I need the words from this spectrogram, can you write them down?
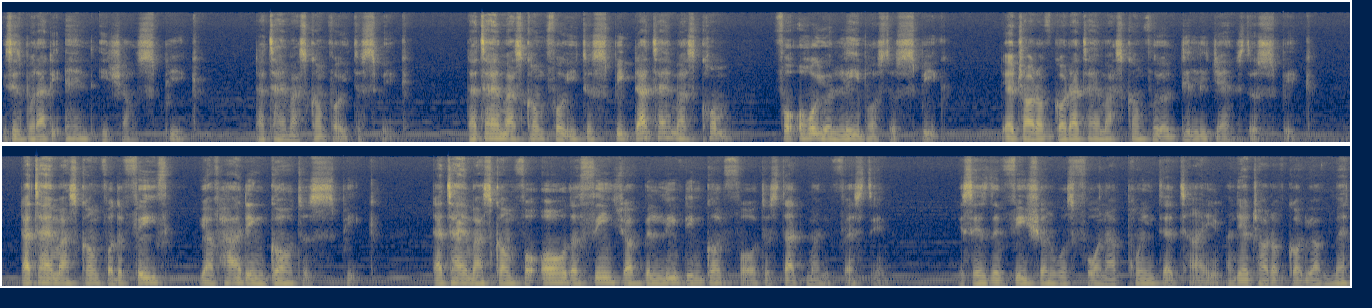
It says, But at the end it shall speak. That time has come for it to speak. That time has come for it to speak. That time has come for all your labors to speak. Dear child of God, that time has come for your diligence to speak. That time has come for the faith you have had in God to speak. That time has come for all the things you have believed in God for to start manifesting. It says the vision was for an appointed time, and dear child of God, you have met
